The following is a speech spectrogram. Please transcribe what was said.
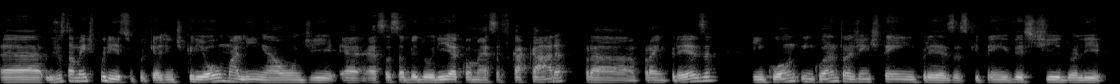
é, justamente por isso, porque a gente criou uma linha onde é, essa sabedoria começa a ficar cara para a empresa Enquanto, enquanto a gente tem empresas que têm investido ali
